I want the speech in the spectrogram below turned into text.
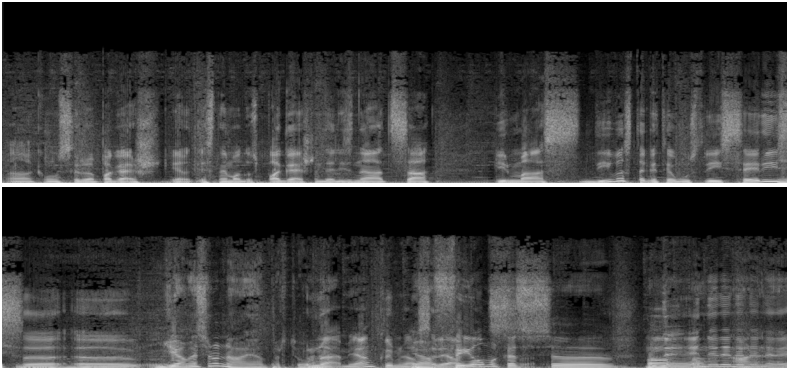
Uh, ka mums ir pagājušajā, ja es nemaldos, pagājušajā nedēļā iznāca pirmās divas, tagad jau būs trīs sērijas. Uh, uh, jā, mēs runājām par to. runājam, jā, krimināla seriāla. filma, pēc, kas. Uh, pa- Nē, nē, nē, nē, nē, nē, nē,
